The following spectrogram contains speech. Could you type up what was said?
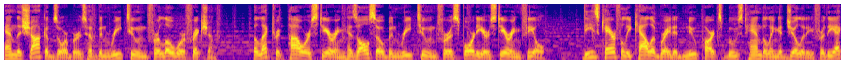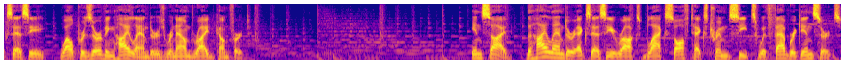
and the shock absorbers have been retuned for lower friction. Electric power steering has also been retuned for a sportier steering feel. These carefully calibrated new parts boost handling agility for the XSE while preserving Highlander's renowned ride comfort. Inside, the Highlander XSE rocks black Softex trimmed seats with fabric inserts,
